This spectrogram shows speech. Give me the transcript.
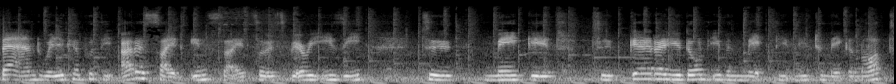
band where you can put the other side inside so it's very easy to make it together. You don't even make you need to make a knot.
